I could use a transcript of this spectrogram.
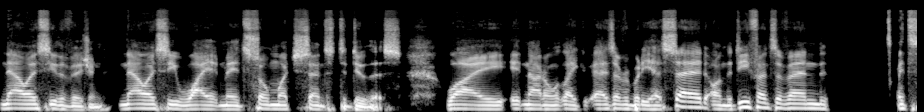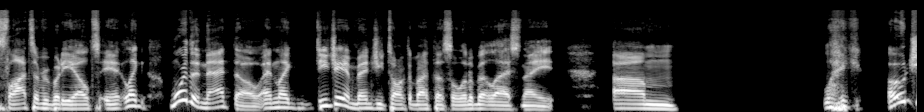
Now I see the vision. Now I see why it made so much sense to do this. Why it not only, like, as everybody has said on the defensive end, it slots everybody else in. Like, more than that, though. And like DJ and Benji talked about this a little bit last night. Um, like, OG,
